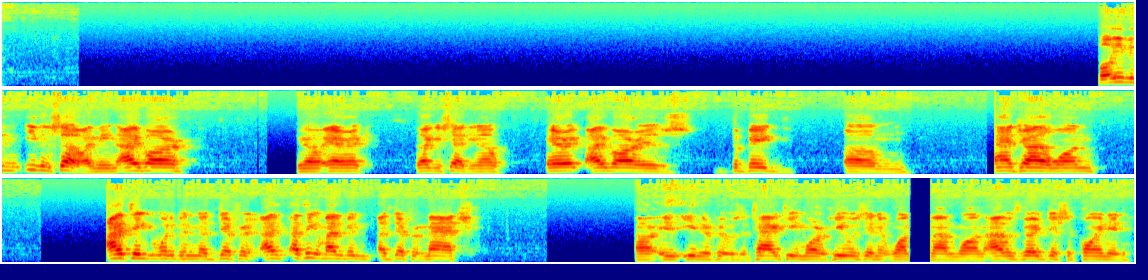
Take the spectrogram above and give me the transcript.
Well, even even so, I mean, Ivar, you know, Erik, like you said, you know, Erik Ivar is the big um, agile one. I think it would have been a different. I, I think it might have been a different match. Uh, either if it was a tag team or if he was in it one on one. I was very disappointed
